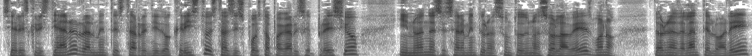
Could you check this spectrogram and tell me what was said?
Si eres cristiano y realmente estás rendido a Cristo, estás dispuesto a pagar ese precio y no es necesariamente un asunto de una sola vez. Bueno, de ahora en adelante lo haré.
